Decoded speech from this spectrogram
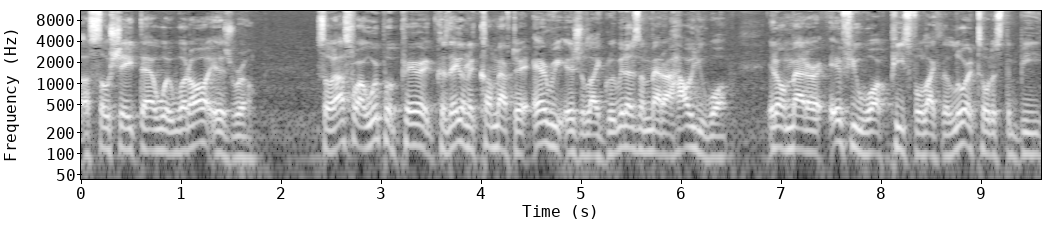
associate that with what all Israel. So that's why we're prepared because they're going to come after every Israelite group. It doesn't matter how you walk. It don't matter if you walk peaceful like the Lord told us to be,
